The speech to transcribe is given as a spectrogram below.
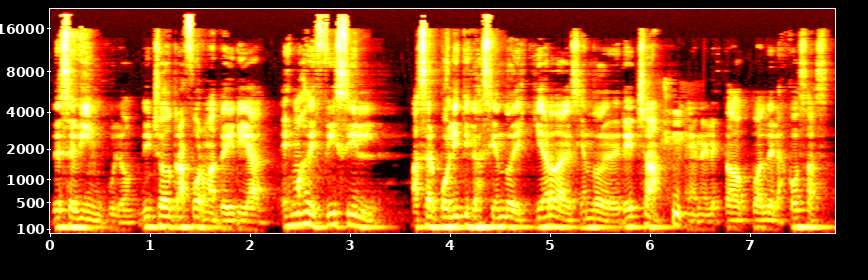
de ese vínculo? Dicho de otra forma, te diría, ¿es más difícil hacer política siendo de izquierda que siendo de derecha en el estado actual de las cosas?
